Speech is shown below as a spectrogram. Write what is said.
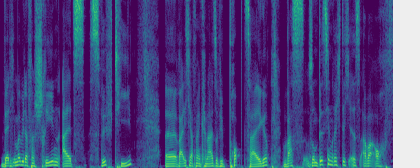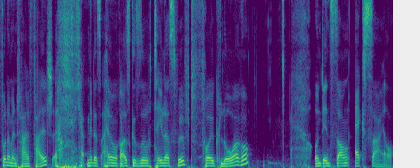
werde ich immer wieder verschrien als Swifty äh, weil ich auf meinem Kanal so viel Pop zeige, was so ein bisschen richtig ist, aber auch fundamental falsch. Ich habe mir das Album rausgesucht, Taylor Swift, Folklore und den Song Exile.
